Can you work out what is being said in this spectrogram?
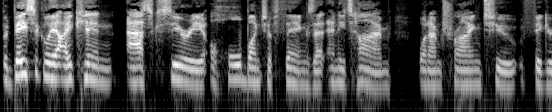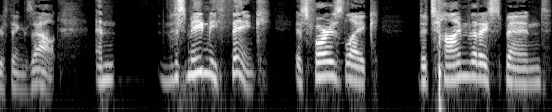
But basically, I can ask Siri a whole bunch of things at any time when I'm trying to figure things out. And this made me think, as far as like the time that I spend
